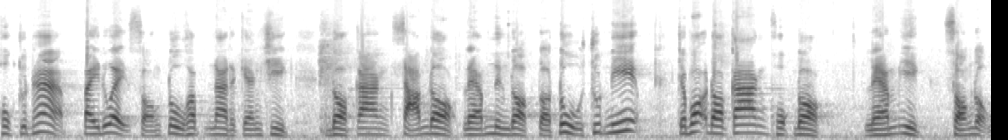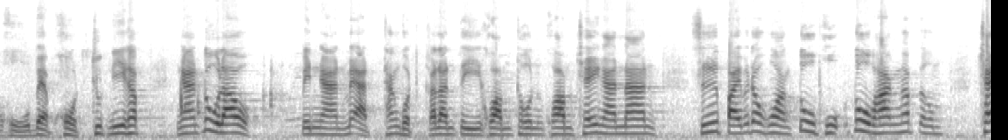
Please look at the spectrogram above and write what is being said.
6.5 ไปด้วย 2 ตู้ครับ หน้าตะแกรงฉีก ดอกกลาง 3 ดอก แหลม 1 ดอกต่อตู้ ชุดนี้ เฉพาะดอกกลาง 6 ดอก แหลมอีก 2 ดอก โอ้โห แบบโหดชุดนี้ครับ งานตู้เราเป็นงานไม่อัดทั้งหมดการันตี ความทน ความใช้งานนาน ซื้อไปไม่ต้องห่วงตู้ผุตู้พังครับผมใช้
